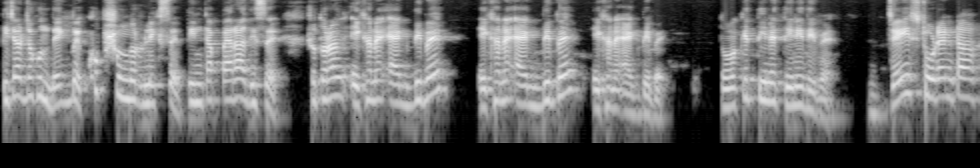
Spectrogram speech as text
টিচার যখন দেখবে, খুব সুন্দর লিখছে, তিনটা প্যারা দিছে, সুতরাং এখানে এক দিবে, এখানে এক দিবে, এখানে এক দিবে। তোমাকে তিনে তিনই দিবে। যেই স্টুডেন্টটা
